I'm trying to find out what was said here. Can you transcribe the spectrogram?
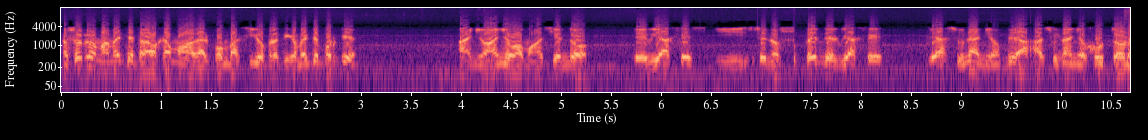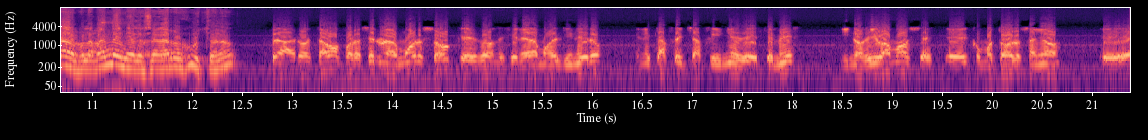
Nosotros normalmente trabajamos a galpón vacío prácticamente porque año a año vamos haciendo eh, viajes y se nos suspende el viaje de hace un año, mira, hace un año justo. Claro, por la pandemia los agarró justo, ¿no? Claro, estábamos por hacer un almuerzo, que es donde generamos el dinero, en esta fecha, fines de este mes, y nos íbamos, este, como todos los años, eh,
